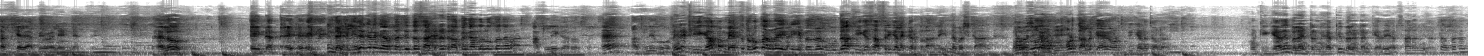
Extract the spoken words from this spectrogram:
सबके लिए हैप्पी वैलेंटाइन डे ਹੈਲੋ ਇਹ ਨ- ਇਹ- ਇਹ ਨਕਲੀ ਜਿਹਾ ਕਿਹੜਾ ਕਰਦਾ ਜਿੱਦਾਂ ਸਾਡੇ ਨਾਲ ਡਰਾਮੇ ਕਰਦਾ ਲੋਕਾਂ ਕਰਨਾ असली करो सर ਹੈ असली बोल ਨਹੀਂ ਨਹੀਂ ਠੀਕ ਆ ਪਰ ਮੈਂ ਤਾਂ ਥੋੜੋ ਕਰ ਰਹੀ ਇਹ ਮਤਲਬ ਉਹਦਾ ਠੀਕ ਆ ਸਤਿ ਸ੍ਰੀ ਅਕਾਲ ਕਰ ਬੁਲਾ ਲਈ ਨਮਸਕਾਰ ਹੁਣ ਨਮਸਕਾਰ ਹੁਣ- ਜੀ। ਹੁਣ ਗੱਲ ਕਹਿ ਹੁਣ ਕੀ ਕਹਿਣਾ ਚਾਹੁੰਦਾ ਹੁਣ ਕੀ ਕਹਦੇ ਵੈਲੈਂਟਾਈਨ ਹੈਪੀ ਵੈਲੈਂਟਾਈਨ ਕਹਦੇ ਯਾਰ ਸਾਰਿਆਂ ਨੂੰ ਯਾਰ ਡਰਦਾ ਕਦੇ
